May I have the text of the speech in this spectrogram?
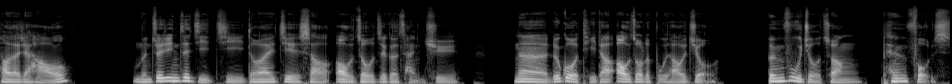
好大家好。我们最近这几集都在介绍澳洲这个产区。那如果提到澳洲的葡萄酒，奔富酒庄 Penfolds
